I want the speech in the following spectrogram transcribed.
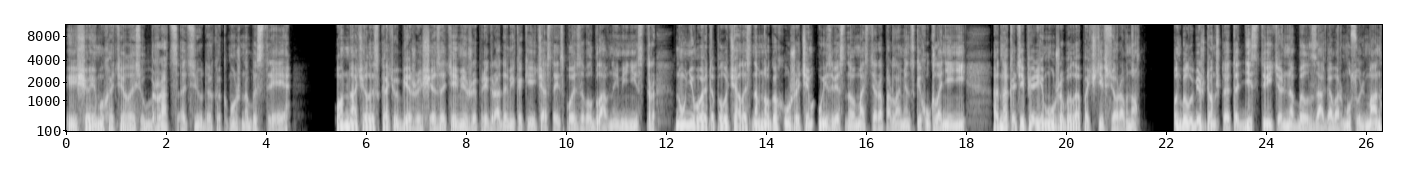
И еще ему хотелось убраться отсюда как можно быстрее. Он начал искать убежище за теми же преградами, какие часто использовал главный министр, но у него это получалось намного хуже, чем у известного мастера парламентских уклонений. Однако теперь ему уже было почти все равно. Он был убежден, что это действительно был заговор мусульман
